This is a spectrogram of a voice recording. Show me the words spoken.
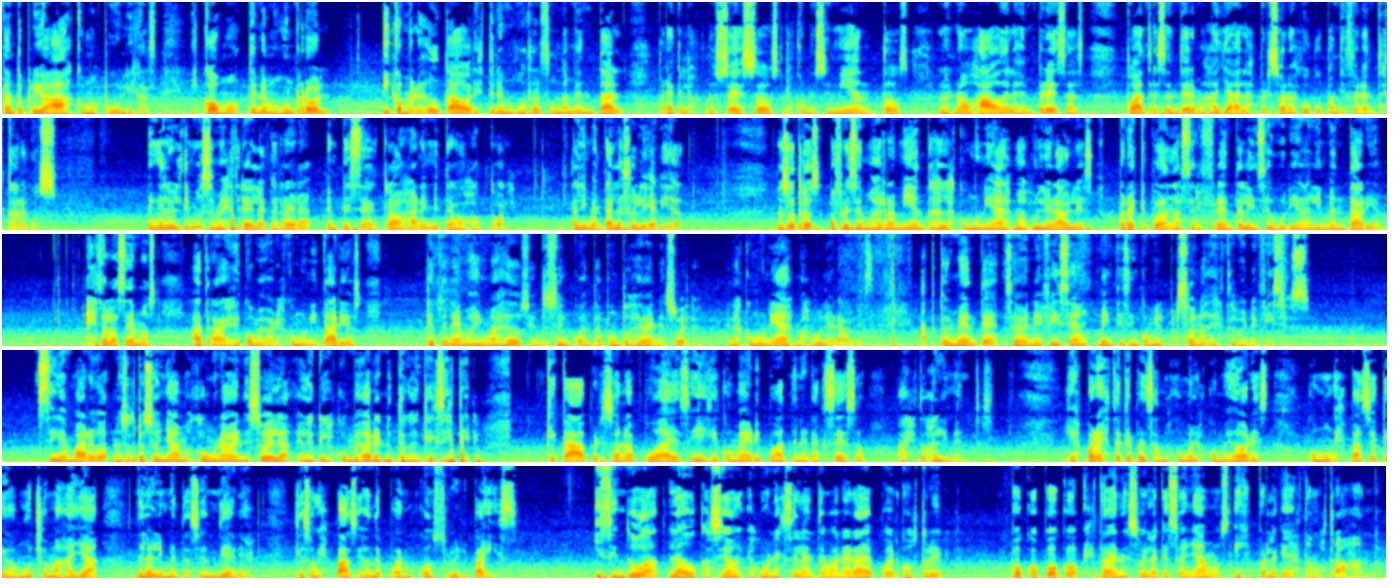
tanto privadas como públicas, y cómo tenemos un rol y cómo los educadores tenemos un rol fundamental para que los procesos, los conocimientos, los know-how de las empresas puedan trascender más allá de las personas que ocupan diferentes cargos. En el último semestre de la carrera empecé a trabajar en mi trabajo actual, alimentar la solidaridad. Nosotros ofrecemos herramientas a las comunidades más vulnerables para que puedan hacer frente a la inseguridad alimentaria. Esto lo hacemos a través de comedores comunitarios que tenemos en más de 250 puntos de Venezuela, en las comunidades más vulnerables. Actualmente se benefician 25.000 personas de estos beneficios. Sin embargo, nosotros soñamos con una Venezuela en la que los comedores no tengan que existir, que cada persona pueda decidir qué comer y pueda tener acceso a estos alimentos. Y es por esto que pensamos como los comedores como un espacio que va mucho más allá de la alimentación diaria, que son espacios donde podemos construir país. Y sin duda, la educación es una excelente manera de poder construir poco a poco esta Venezuela que soñamos y por la que ya estamos trabajando.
